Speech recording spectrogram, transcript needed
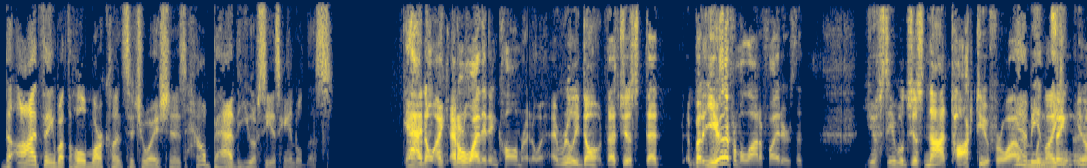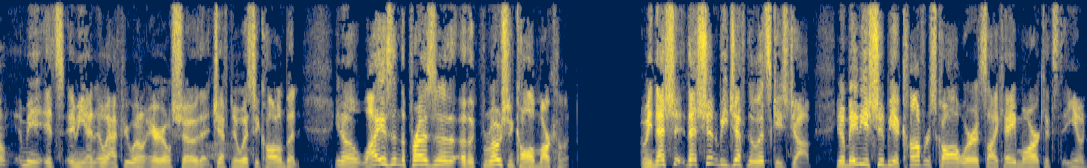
the odd thing about the whole Mark Hunt situation is how bad the UFC has handled this. Yeah, I don't. I, I don't know why they didn't call him right away. I really don't. That's just that. But you hear that from a lot of fighters that UFC will just not talk to you for a while. Yeah, I mean, like, thing- you know, I mean, it's, I mean, I know after he went on Ariel's show that Jeff Novitzky called him, but you know, why isn't the president of the, of the promotion calling Mark Hunt? I mean, that should that shouldn't be Jeff Novitzky's job. You know, maybe it should be a conference call where it's like, "Hey, Mark, it's you know,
